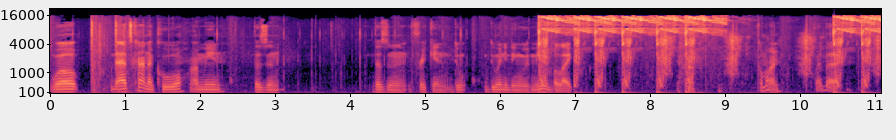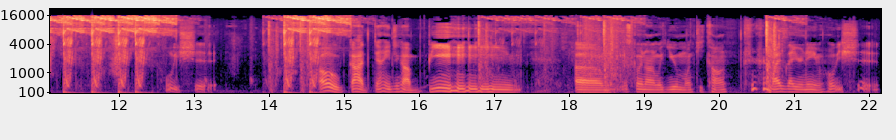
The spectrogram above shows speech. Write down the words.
Well, that's kind of cool. I mean, doesn't doesn't freaking do do anything with me, but like, come on, fight back. Holy shit! Oh god damn, you just got beamed. Um, what's going on with you, Monkey Kong? Why is that your name? Holy shit!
